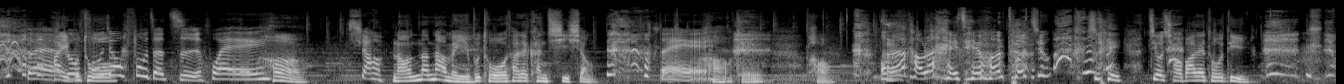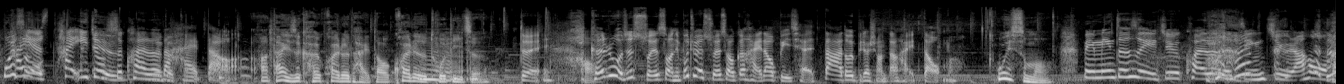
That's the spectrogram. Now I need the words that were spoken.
对，他也不拖，就负责指挥。哼，笑。然后那娜美也不拖，他在看气象。对，好，OK，好。我们要讨论海贼王多久？所以只有乔巴在拖地。他也，他依旧是快乐的海盗啊，他也是开快乐的海盗，快乐的拖地者。对，好。可是如果是水手，你不觉得水手跟海盗比起来，大家都会比较喜欢当海盗吗？为什么？明明这是一句快乐的金句，然后我们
